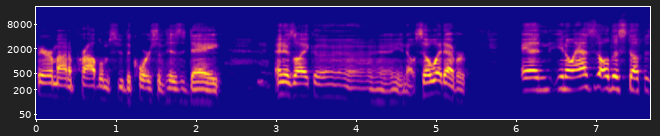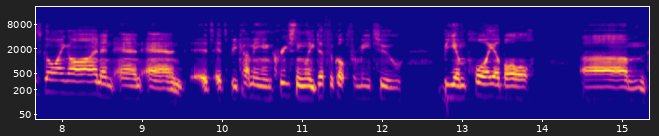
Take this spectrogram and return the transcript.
fair amount of problems through the course of his day, and is like, uh, you know, so whatever. And you know, as all this stuff is going on, and and and it's it's becoming increasingly difficult for me to be employable um,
